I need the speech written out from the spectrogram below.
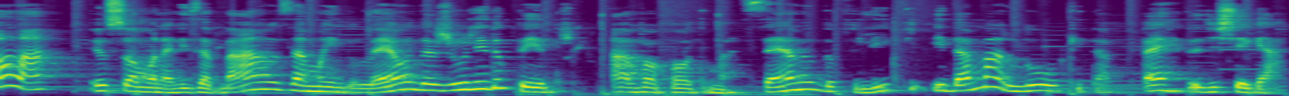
Olá, eu sou a Monalisa Barros, a mãe do Léo, da Júlia e do Pedro, a vovó do Marcelo, do Felipe e da Malu, que está perto de chegar.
